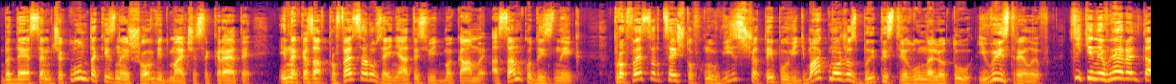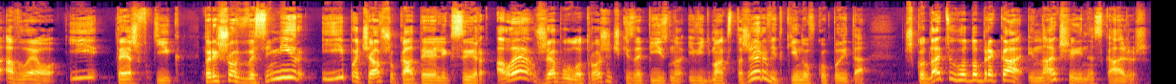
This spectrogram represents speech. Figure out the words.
БДСМ Чеклун таки знайшов відьмачі секрети і наказав професору зайнятися відьмаками, а сам кудись зник. Професор цей штовхнув віз, що типу відьмак може збити стрілу на льоту, і вистрілив. Тільки не в Геральта, а в Лео, і теж втік. Перейшов в Весемір і почав шукати еліксир, але вже було трошечки запізно, і відьмак стажер відкинув копита. Шкода цього добряка, інакше і не скажеш.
